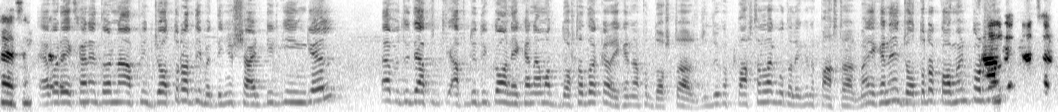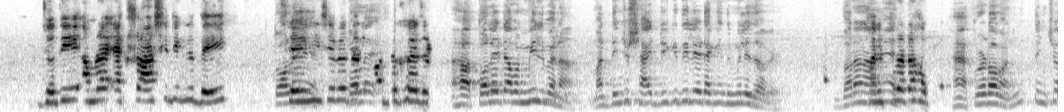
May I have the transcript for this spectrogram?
হ্যাঁ এবার এখানে ধরেন আপনি যতটা দিবেন তিনশো ষাট ডিগ্রি ইঙ্গেল এবার যদি আপনি আপনি যদি কন এখানে আমার দশটা দরকার এখানে আপনার দশটা আসবে যদি পাঁচটা লাগবে তাহলে এখানে পাঁচটা আসবে মানে এখানে যতটা কমেন্ট করবেন যদি আমরা একশো আশি ডিগ্রি দেই সেই হিসেবে হয়ে যাবে। হ্যাঁ তাহলে এটা আবার মিলবে না। মানে তিনশো ষাট ডিগ্রি দিলে এটা কিন্তু মিলে যাবে। ধরেন মানে আমি পুরোটা হবে। হ্যাঁ পুরোটা হবে। তিনশো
